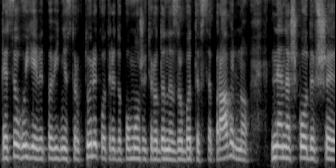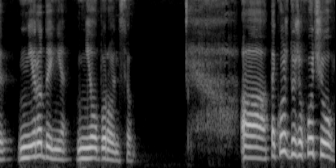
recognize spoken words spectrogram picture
Для цього є відповідні структури, котрі допоможуть родині зробити все правильно, не нашкодивши ні родині, ні оборонцю. А, також дуже хочу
